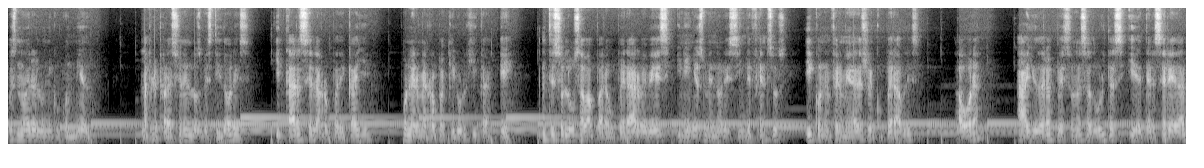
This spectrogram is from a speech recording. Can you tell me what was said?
pues no era el único con miedo la preparación en los vestidores, quitarse la ropa de calle, ponerme ropa quirúrgica que antes solo usaba para operar bebés y niños menores indefensos y con enfermedades recuperables, ahora a ayudar a personas adultas y de tercera edad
